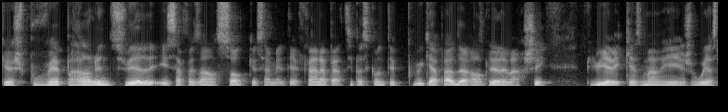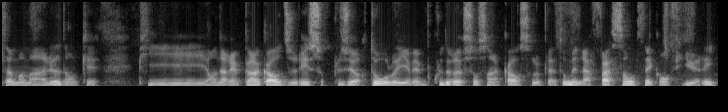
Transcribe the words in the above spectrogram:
que je pouvais prendre une tuile et ça faisait en sorte que ça mettait fin à la partie parce qu'on n'était plus capable de remplir le marché. Puis lui, il avait quasiment rien joué à ce moment-là. Donc, euh, puis on aurait pu encore durer sur plusieurs tours. Il y avait beaucoup de ressources encore sur le plateau, mais de la façon que c'était configuré,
